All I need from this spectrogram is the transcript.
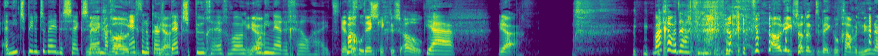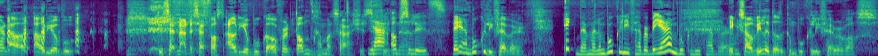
En niet spirituele seks, hè, Nee, maar gewoon, gewoon, echt in elkaars ja. bek spugen. En gewoon Ja. ordinaire geilheid. Ja, maar dat goed, denk ik dus ook. ja, ja. waar gaan we het eigenlijk vandaag over? Oh, ik zat ook te denken, hoe gaan we nu naar een au- audioboek? Er zijn, nou, er zijn vast audioboeken over tantra-massages te Ja, vinden. absoluut. Ben jij een boekenliefhebber? Ik ben wel een boekenliefhebber. Ben jij een boekenliefhebber? Ik zou willen dat ik een boekenliefhebber was.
